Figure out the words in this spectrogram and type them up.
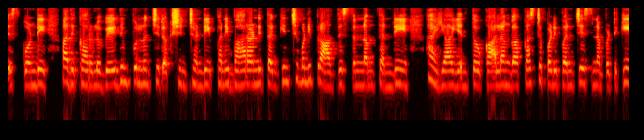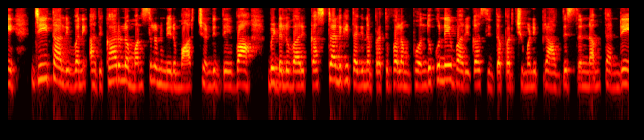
చేసుకోండి. అధికారుల వేధింపుల నుంచి రక్షించండి. పని భారాన్ని తగ్గించమని ప్రార్థిస్తున్నాం తండ్రి. అయ్యా ఎంతో కాలంగా కష్టపడి పనిచేసినప్పటికీ జీతాలు ఇవ్వని అధికారుల మనసులను మీరు మార్చండి దేవా. బిడ్డలు వారి కష్టానికి తగిన ప్రతిఫలం పొందుకునే వారిగా సిద్ధపరచమని ప్రార్థిస్తున్నాం తండ్రి.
